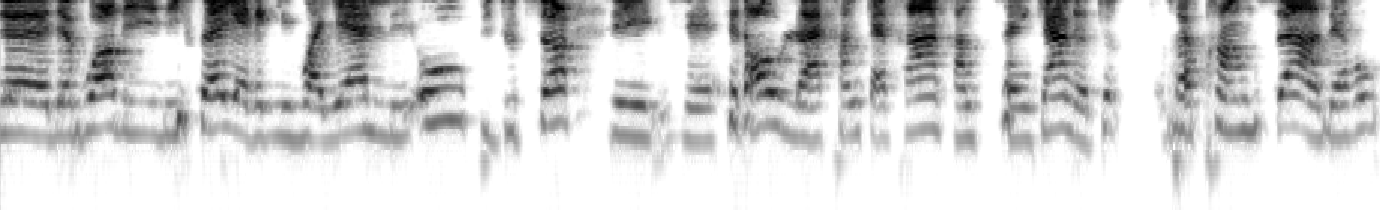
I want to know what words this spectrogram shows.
de, de voir des, des, feuilles avec les voyelles, les hauts, puis tout ça. C'est, drôle, là, à 34 ans, 35 ans, de tout reprendre ça en zéro.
